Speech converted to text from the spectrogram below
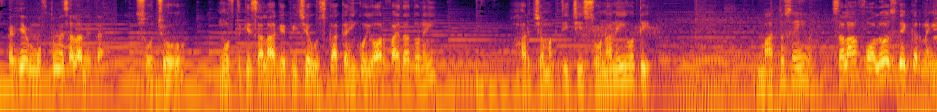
पर ये मुफ़्त में सलाह देता है। सोचो मुफ़्त की सलाह के पीछे उसका कहीं कोई और फ़ायदा तो नहीं। हर चमकती चीज़ सोना नहीं होती। बात तो सही है सलाह फॉलोअर्स देखकर नहीं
